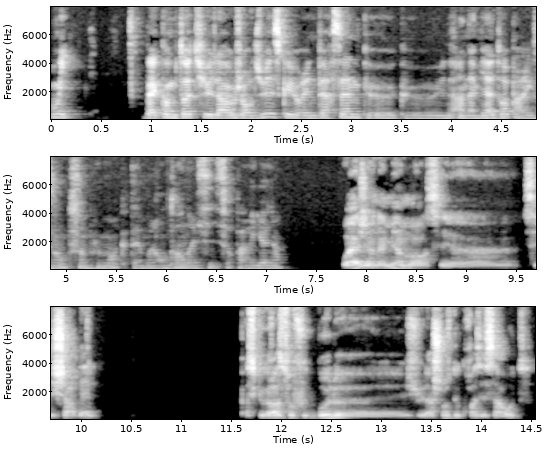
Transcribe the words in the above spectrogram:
Oui. Bah, comme toi, tu es là aujourd'hui, est-ce qu'il y aurait une personne, que, que, un ami à toi par exemple, tout simplement, que tu aimerais entendre ici sur Paris Gagnant Ouais, j'ai un ami à moi, c'est euh, Chardel. Parce que grâce au football, euh, j'ai eu la chance de croiser sa route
